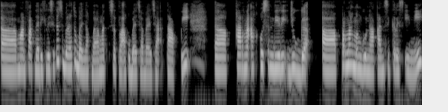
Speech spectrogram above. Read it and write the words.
uh, manfaat dari kris itu sebenarnya tuh banyak banget setelah aku baca-baca tapi uh, karena aku sendiri juga uh, pernah menggunakan si kris ini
